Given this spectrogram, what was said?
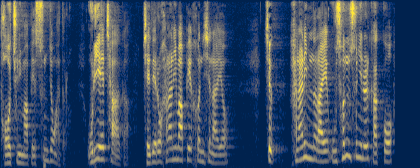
더 주님 앞에 순종하도록, 우리의 자아가 제대로 하나님 앞에 헌신하여, 즉, 하나님 나라의 우선순위를 갖고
